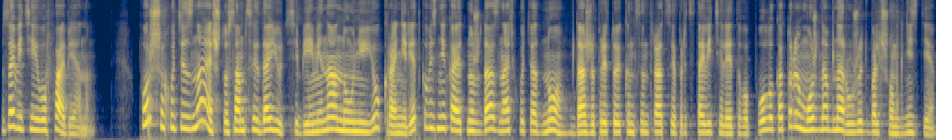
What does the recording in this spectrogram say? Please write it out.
Зовите его Фабианом. Порше хоть и знает, что самцы дают себе имена, но у нее крайне редко возникает нужда знать хоть одно, даже при той концентрации представителей этого пола, которую можно обнаружить в большом гнезде.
